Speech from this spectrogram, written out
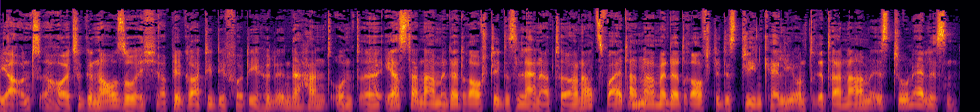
Ja, und äh, heute genauso. Ich habe hier gerade die DVD-Hülle in der Hand und äh, erster Name, der draufsteht, ist Lana Turner, zweiter mhm. Name, der draufsteht, ist Gene Kelly und dritter Name ist June Allison.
